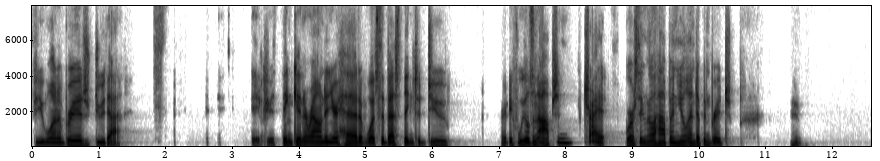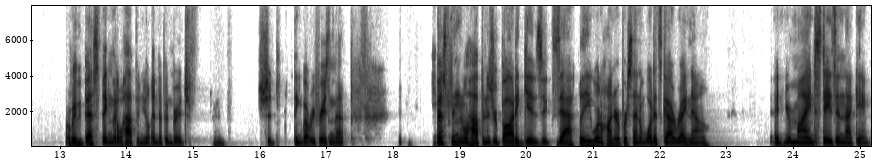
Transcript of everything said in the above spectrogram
If you want to bridge, do that. If you're thinking around in your head of what's the best thing to do, right? If wheel's an option, try it. Worst thing that'll happen, you'll end up in bridge or maybe best thing that'll happen, you'll end up in bridge. Should think about rephrasing that. Best thing that'll happen is your body gives exactly 100% of what it's got right now, and your mind stays in that game.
